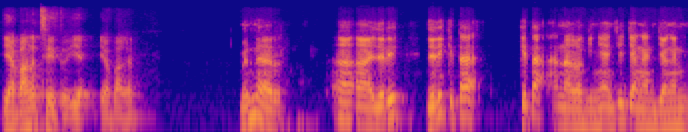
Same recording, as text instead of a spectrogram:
Iya banget sih itu. Iya iya banget. Bener. Uh, uh, jadi jadi kita kita analoginya aja jangan jangan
